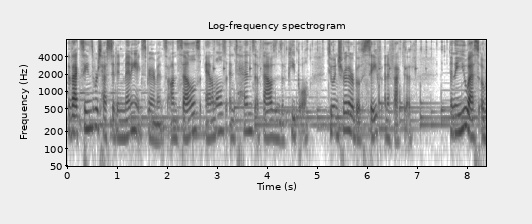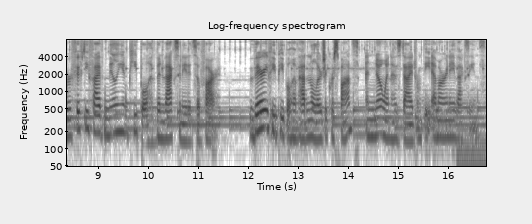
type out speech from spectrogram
The vaccines were tested in many experiments on cells, animals, and tens of thousands of people to ensure they're both safe and effective. In the US, over 55 million people have been vaccinated so far. Very few people have had an allergic response, and no one has died from the mRNA vaccines.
